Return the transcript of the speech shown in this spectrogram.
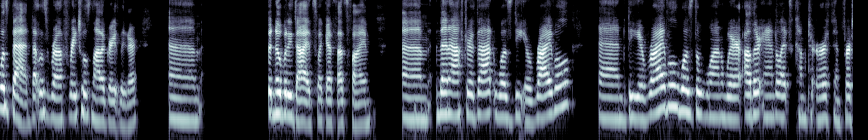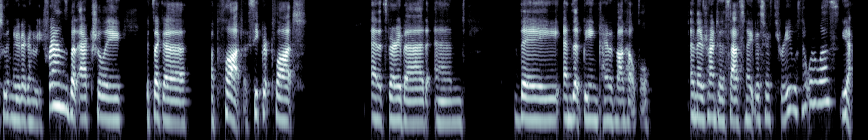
was bad. That was rough. Rachel's not a great leader. Um but nobody died so i guess that's fine. Um then after that was the arrival. And the arrival was the one where other andalites come to earth and first we think maybe they're going to be friends but actually it's like a a plot a secret plot and it's very bad and they end up being kind of not helpful. And they're trying to assassinate Visser 3. Was that what it was? Yeah.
